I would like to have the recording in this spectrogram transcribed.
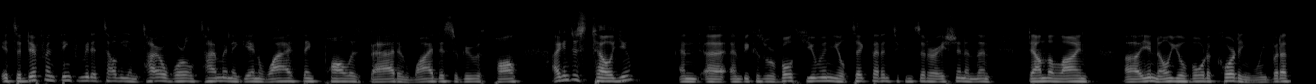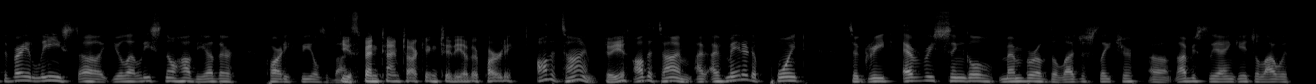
It's a different thing for me to tell the entire world time and again why I think Paul is bad and why I disagree with Paul. I can just tell you, and uh, and because we're both human, you'll take that into consideration, and then down the line, uh, you know, you'll vote accordingly. But at the very least, uh, you'll at least know how the other party feels about Do you it. spend time talking to the other party? All the time Do you? all the time. I, I've made it a point to greet every single member of the legislature. Uh, obviously, I engage a lot with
